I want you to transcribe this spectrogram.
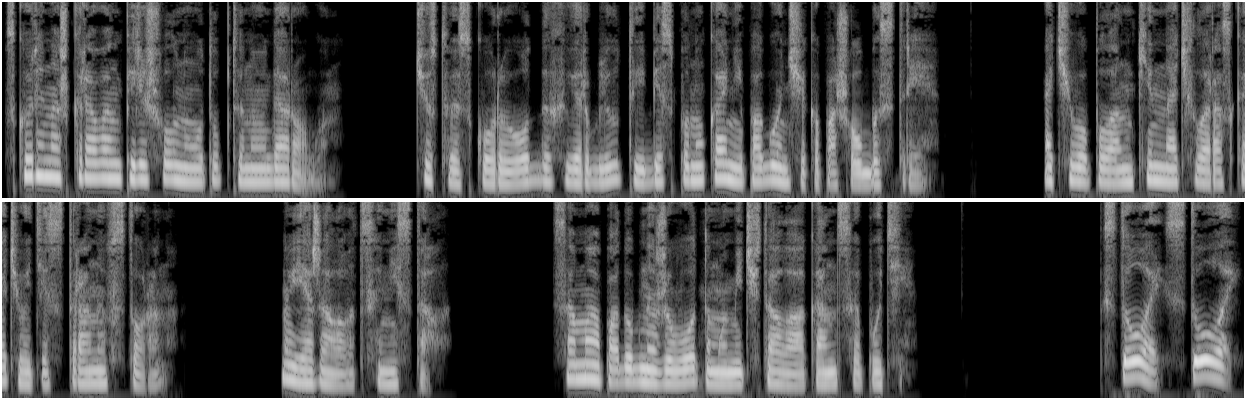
Вскоре наш караван перешел на утоптанную дорогу. Чувствуя скорый отдых, верблюд и без понуканий погонщика пошел быстрее, отчего паланкин начал раскачивать из стороны в сторону. Но я жаловаться не стала. Сама, подобно животному, мечтала о конце пути. «Стой! Стой!»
